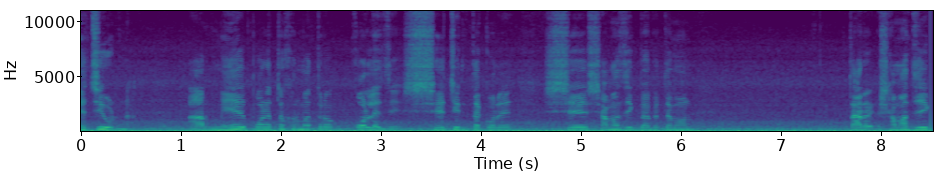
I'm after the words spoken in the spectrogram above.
ম্যাচিউর না। আর মেয়ের পরে তখন মাত্র কলেজে সে চিন্তা করে, সে সামাজিকভাবে তেমন তার সামাজিক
